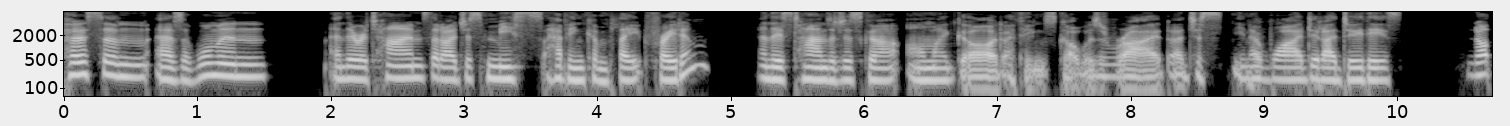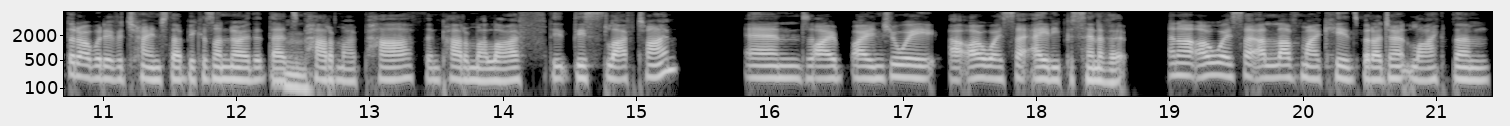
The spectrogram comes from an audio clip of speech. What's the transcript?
person, as a woman. And there are times that I just miss having complete freedom. And there's times I just go, oh my God, I think Scott was right. I just, you know, why did I do this? Not that I would ever change that because I know that that's Mm. part of my path and part of my life th- this lifetime. And I, I enjoy, I always say 80% of it. And I always say I love my kids, but I don't like them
